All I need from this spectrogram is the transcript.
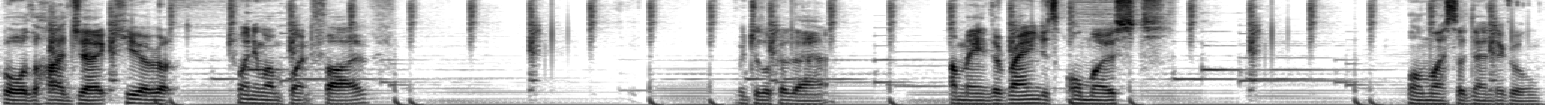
for the hijack. Here I got 21.5. Would you look at that? I mean, the range is almost almost identical.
